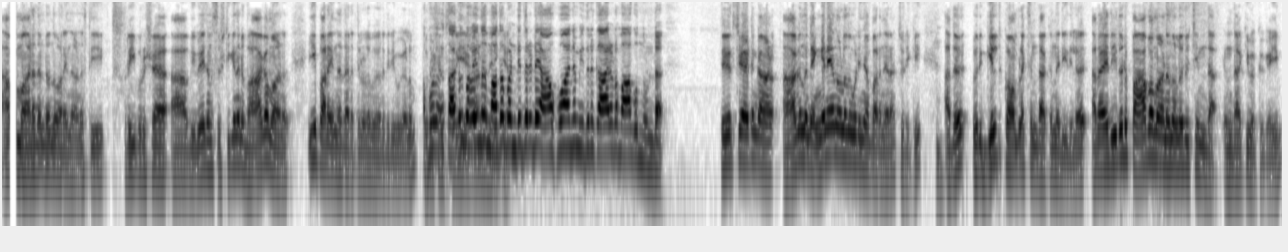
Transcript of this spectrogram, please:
ആ മാനദണ്ഡം എന്ന് പറയുന്നതാണ് സ്ത്രീ സ്ത്രീ പുരുഷ ആ വിവേചനം സൃഷ്ടിക്കുന്നതിന്റെ ഭാഗമാണ് ഈ പറയുന്ന തരത്തിലുള്ള വേർതിരിവുകളും അപ്പോൾ താങ്കൾ പറയുന്ന മതപണ്ഡിതരുടെ ആഹ്വാനം ഇതിന് കാരണമാകുന്നുണ്ട്. തീർച്ചയായിട്ടും ആകുന്നുണ്ട്. എങ്ങനെയെന്നുള്ളത് കൂടി ഞാൻ പറഞ്ഞുതരാം ചുരുക്കി. അത് ഒരു ഗിൽഡ് കോംപ്ലക്സ് ഉണ്ടാക്കുന്ന രീതിയിൽ അതായത് ഇതൊരു പാപമാണെന്നുള്ളൊരു ചിന്ത ഉണ്ടാക്കി വെക്കുകയും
